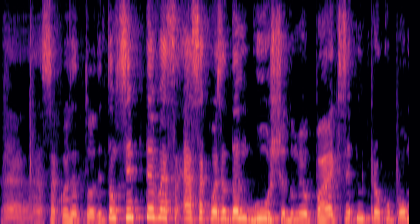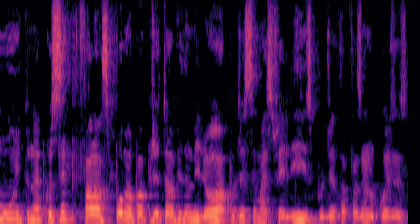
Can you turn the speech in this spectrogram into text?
essa coisa toda. Então sempre teve essa, essa coisa da angústia do meu pai, que sempre me preocupou muito, né? Porque eu sempre falava assim, pô, meu pai podia ter uma vida melhor, podia ser mais feliz, podia estar tá fazendo coisas.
